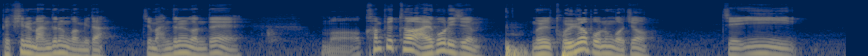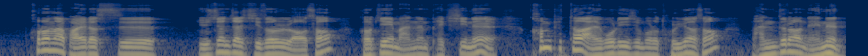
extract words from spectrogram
백신을 만드는 겁니다. 지금 만드는 건데 뭐 컴퓨터 알고리즘을 돌려보는 거죠. 이제 이 코로나 바이러스 유전자 지도를 넣어서 거기에 맞는 백신을 컴퓨터 알고리즘으로 돌려서 만들어내는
